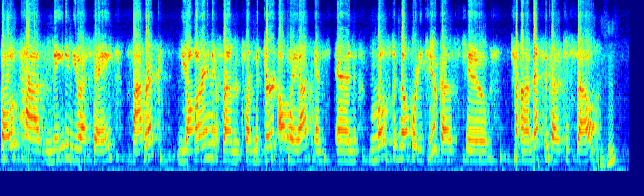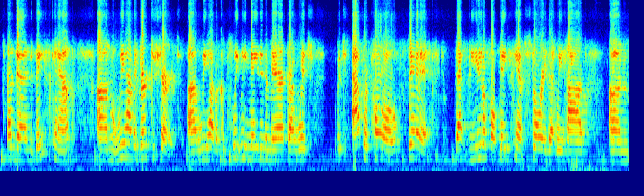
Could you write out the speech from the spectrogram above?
both have made in USA fabric, yarn from from the dirt all the way up, and and most of Mill 42 goes to uh, Mexico to sew, mm-hmm. and then Basecamp um, we have a dirt to shirt. Uh, we have a completely made in America, which which apropos fit that beautiful base camp story that we have um,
